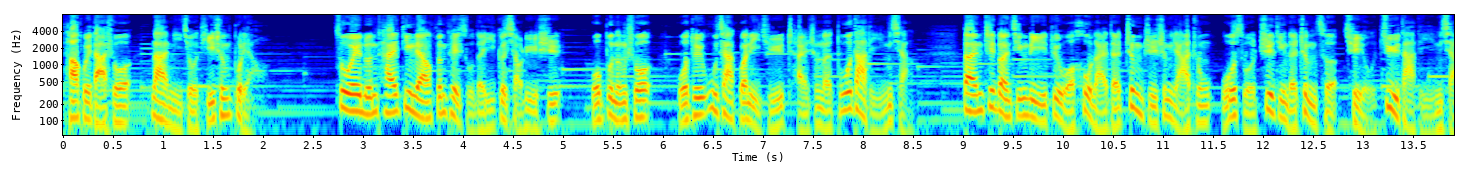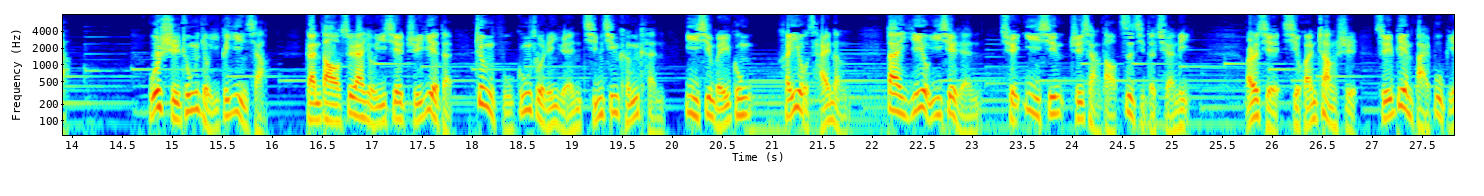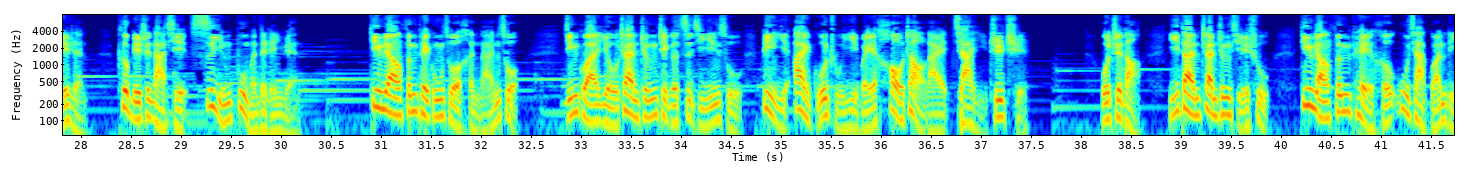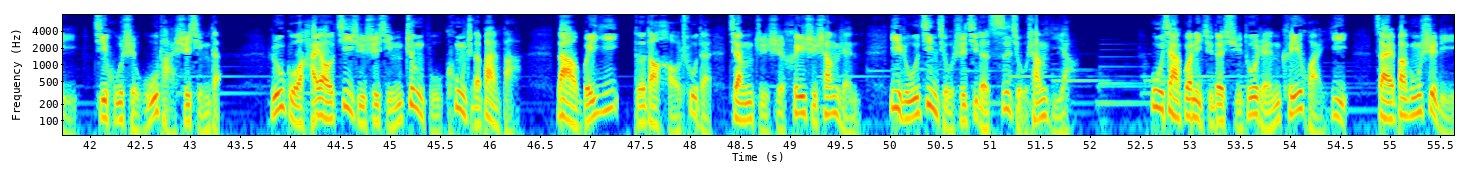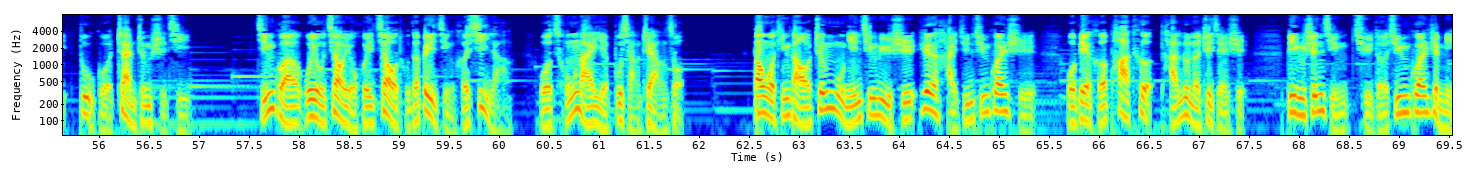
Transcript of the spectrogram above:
他回答说：“那你就提升不了。”作为轮胎定量分配组的一个小律师，我不能说我对物价管理局产生了多大的影响，但这段经历对我后来的政治生涯中我所制定的政策却有巨大的影响。我始终有一个印象，感到虽然有一些职业的政府工作人员勤勤恳恳、一心为公，很有才能，但也有一些人却一心只想到自己的权利。而且喜欢仗势，随便摆布别人，特别是那些私营部门的人员。定量分配工作很难做，尽管有战争这个刺激因素，并以爱国主义为号召来加以支持。我知道，一旦战争结束，定量分配和物价管理几乎是无法实行的。如果还要继续实行政府控制的办法，那唯一得到好处的将只是黑市商人，一如禁酒时期的私酒商一样。物价管理局的许多人可以缓意。在办公室里度过战争时期，尽管我有教友会教徒的背景和信仰，我从来也不想这样做。当我听到征募年轻律师任海军军官时，我便和帕特谈论了这件事，并申请取得军官任命。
